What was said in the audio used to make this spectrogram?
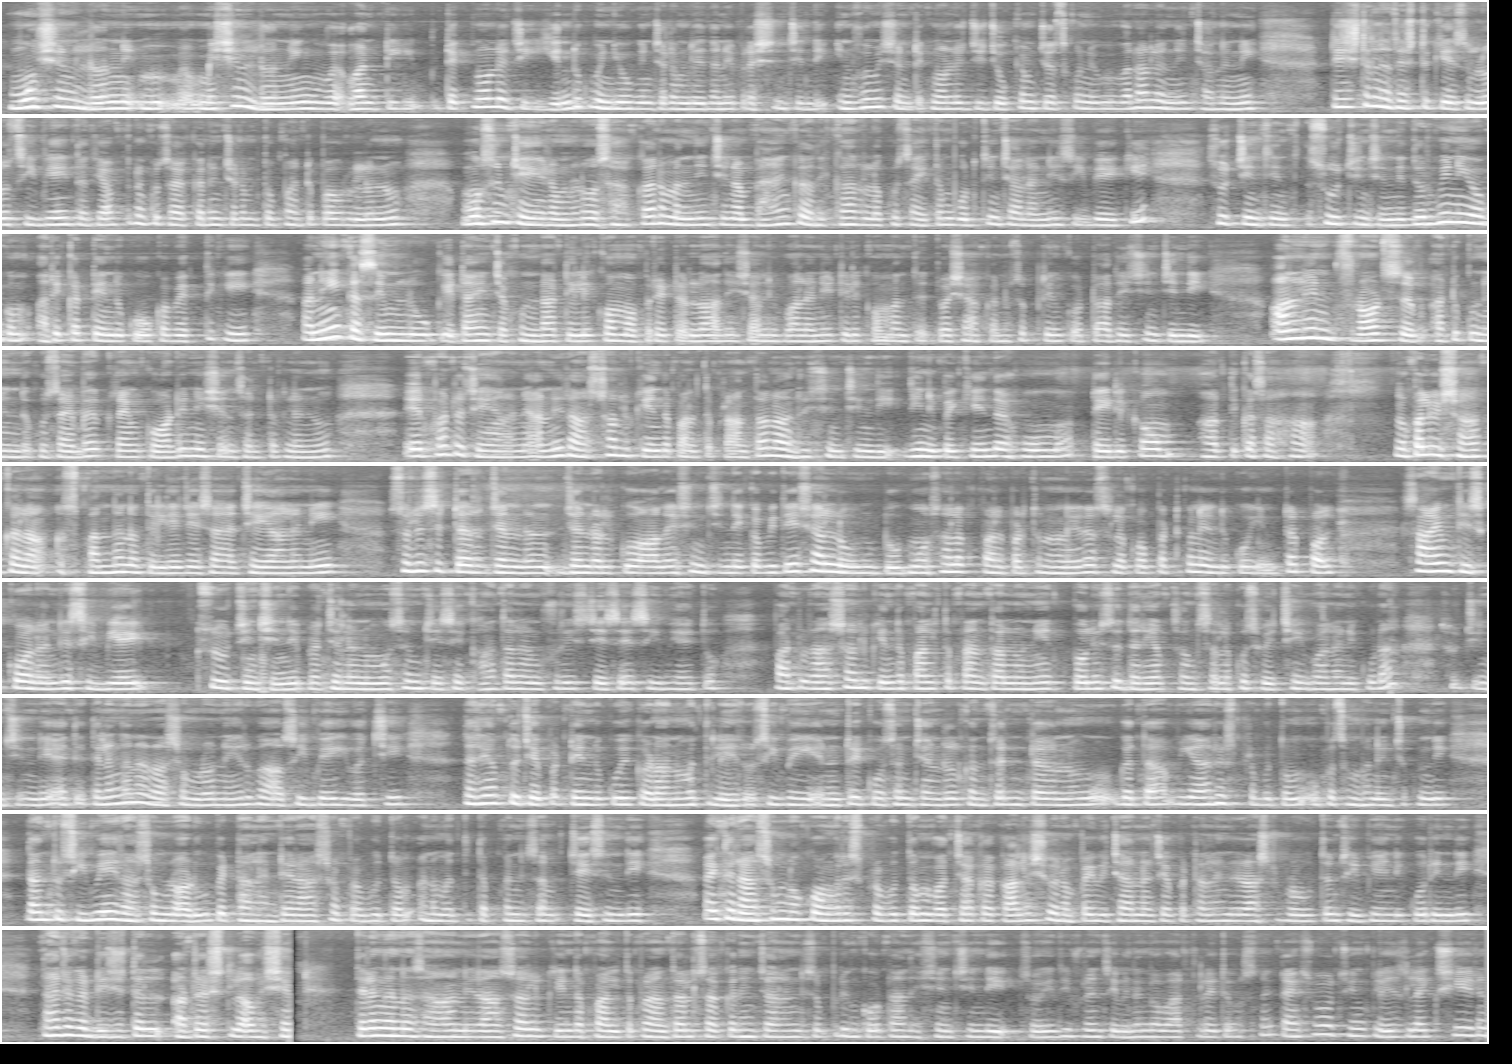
motion learning machine learning వంటి టెక్నాలజీ ఎందుకు వినియోగించడం లేదని ప్రశ్నించింది. ఇన్ఫర్మేషన్ టెక్నాలజీ జోక్యం చేసుకుని వివరాలు అందించాలని డిజిటల్ అరెస్ట్ కేసులో సిబిఐ దర్యాప్తునకు సహకరించడంతో పాటు పౌరులను మోసం చేయడంలో సహకారం అందించిన బ్యాంక్ అధికారులకు సైతం గుర్తించాలని సిబిఐకి సూచించి సూచించింది. దుర్వినియోగం అరికట్టేందుకు ఒక వ్యక్తికి అనేక సిమ్లు కేటాయించకుండా టెలికాం ఆపరేటర్లు ఆదేశాలు ఇవ్వాలని టెలికాం మంత్రిత్వ శాఖను సుప్రీంకోర్టు ఆదేశించింది. ఆన్లైన్ ఫ్రాడ్స్ అడ్డుకునేందుకు సైబర్ క్రైమ్ కోఆర్డినేషన్ సెంటర్లను ఏర్పాటు చేయాలని అన్ని రాష్ట్రాలు కేంద్రపాలిత ప్రాంతాలు ఆదేశించింది. దీనిపై కేంద్ర హోం టెలికాం ఆర్థిక సహా పలు శాఖల స్పందన తెలియజేసా చేయాలని సొలిసిటర్ జనరల్ జనరల్కు ఆదేశించింది. ఇక విదేశాల్లో ఉంటూ మోసాలకు పాల్పడుతున్న నేరస్తులకు పట్టుకునేందుకు ఇంటర్పాల్ సాయం తీసుకోవాలని సిబిఐ సూచించింది. ప్రజలను మోసం చేసే ఖాతాలను ఫ్రీజ్ చేసే సిబిఐతో పాటు రాష్ట్రాలు కేంద్రపాలిత ప్రాంతాల్లోని పోలీసు దర్యాప్తు సంస్థలకు స్వేచ్ఛ ఇవ్వాలని కూడా సూచించింది. అయితే తెలంగాణ రాష్ట్రంలో నేరుగా సిబిఐ వచ్చి దర్యాప్తు చేపట్టేందుకు ఇక్కడ అనుమతి లేదు. సిబిఐ ఎంట్రీ కోసం జనరల్ కన్సల్టెంట్ను గత బీఆర్ఎస్ ప్రభుత్వం ఉపసంహరించుకుంది. దాంతో సిబిఐ రాష్ట్రంలో అడుగు పెట్టాలంటే రాష్ట్ర ప్రభుత్వం అనుమతి తప్పని చేసింది. అయితే రాష్ట్రంలో కాంగ్రెస్ ప్రభుత్వం వచ్చాక కాళేశ్వరంపై విచారణ చేపట్టాలని రాష్ట్ర ప్రభుత్వం సిబిఐని కోరింది. తాజాగా డిజిటల్ అరెస్టుల విషయం తెలంగాణ సహా అన్ని రాష్ట్రాలు కేంద్ర పాలిత ప్రాంతాలు సహకరించాలని సుప్రీంకోర్టు ఆదేశించింది. సో ఇది ఫ్రెండ్స్ ఈ విధంగా వార్తలు అయితే వస్తున్నాయి. Thanks for watching please like share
